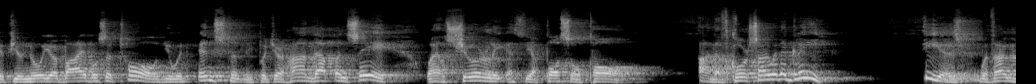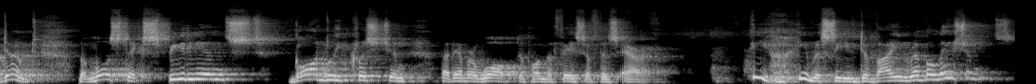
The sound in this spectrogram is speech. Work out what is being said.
if you know your Bibles at all, you would instantly put your hand up and say, well, surely it's the Apostle Paul. And of course, I would agree. He is, without doubt, the most experienced, godly Christian that ever walked upon the face of this earth. He, he received divine revelations.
